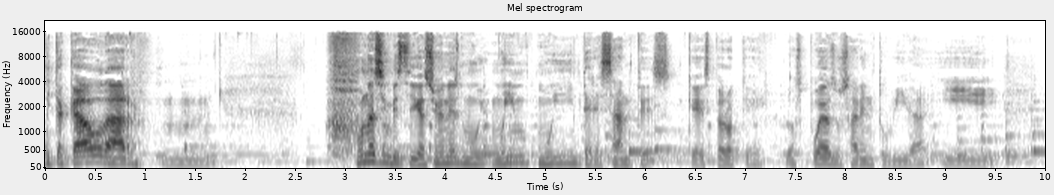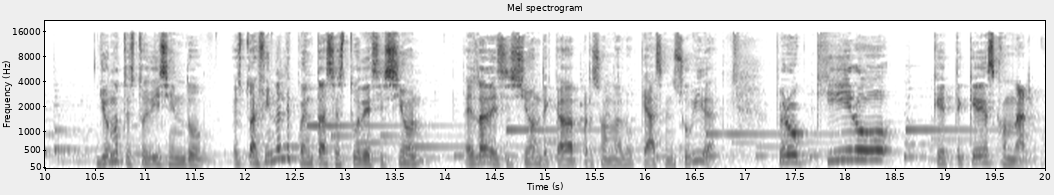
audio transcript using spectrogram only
Y te acabo de dar... Mm, unas investigaciones muy, muy, muy interesantes que espero que los puedas usar en tu vida y yo no te estoy diciendo, esto al final de cuentas es tu decisión, es la decisión de cada persona lo que hace en su vida, pero quiero que te quedes con algo.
